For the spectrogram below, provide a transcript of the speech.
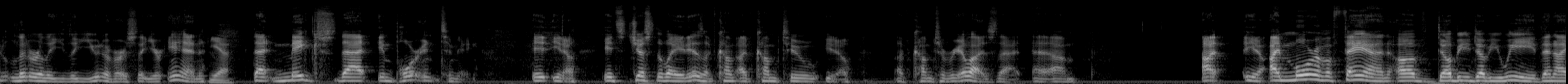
literally the universe that you're in. Yeah. That makes that important to me it you know it's just the way it is i've come i've come to you know i've come to realize that um i you know i'm more of a fan of wwe than i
